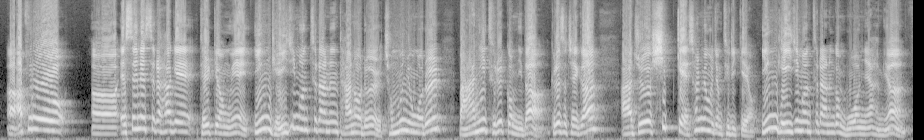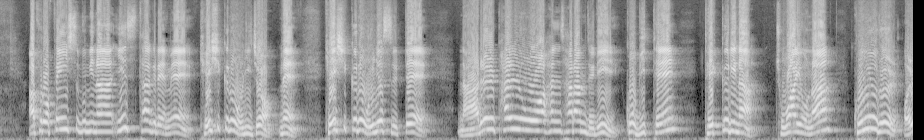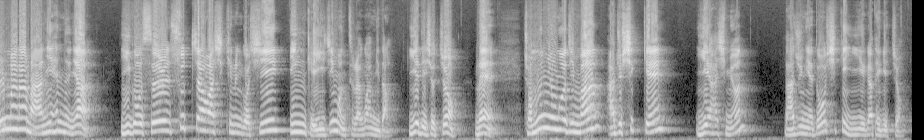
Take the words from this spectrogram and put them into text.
아, 앞으로 어, SNS를 하게 될 경우에 인게이지먼트라는 단어를 전문 용어를 많이 들을 겁니다. 그래서 제가 아주 쉽게 설명을 좀 드릴게요. 인게이지먼트라는 건 무엇냐 하면 앞으로 페이스북이나 인스타그램에 게시글을 올리죠. 네. 게시글을 올렸을 때 나를 팔로워한 사람들이 그 밑에 댓글이나 좋아요나 공유를 얼마나 많이 했느냐 이것을 숫자화 시키는 것이 인게이지먼트라고 합니다. 이해되셨죠? 네. 전문 용어지만 아주 쉽게 이해하시면 나중에도 쉽게 이해가 되겠죠.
